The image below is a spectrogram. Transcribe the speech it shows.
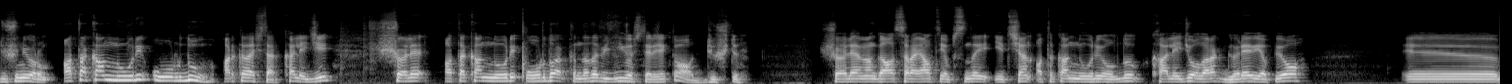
düşünüyorum. Atakan Nuri Ordu arkadaşlar kaleci. Şöyle Atakan Nuri Ordu hakkında da bilgi gösterecektim ama düştü. Şöyle hemen Galatasaray altyapısında yetişen Atakan Nuri oldu. Kaleci olarak görev yapıyor. Ee,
